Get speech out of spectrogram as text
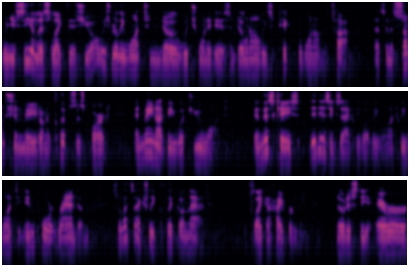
When you see a list like this, you always really want to know which one it is and don't always pick the one on the top. That's an assumption made on Eclipse's part and may not be what you want. In this case, it is exactly what we want. We want to import random, so let's actually click on that. Looks like a hyperlink. Notice the error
